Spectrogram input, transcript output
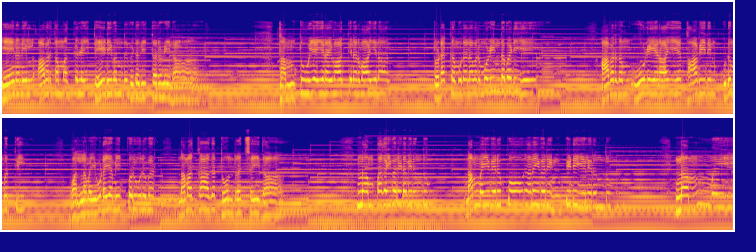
ஏனெனில் அவர் தம் மக்களை தேடி வந்து விடுவித்தருளினார். தம் தூய இறைவாக்கினர் வாயினால் தொடக்க முதல் அவர் மொழிந்தபடியே. அவர்தம் ஊழியராகிய தாவீதின் குடும்பத்தில் வல்லமை உடைய மீட்பர் ஒருவர் நமக்காக தோன்றச் செய்தார். நம் பகைவரிடமிருந்தும் நம்மை வெறுப்போர் அனைவரின் பிடியிலிருந்தும் நம்மை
